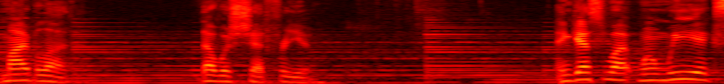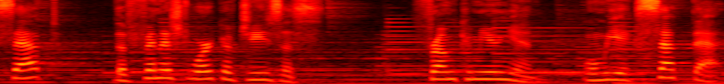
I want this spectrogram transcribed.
my blood that was shed for you. And guess what? When we accept the finished work of Jesus from communion, when we accept that,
